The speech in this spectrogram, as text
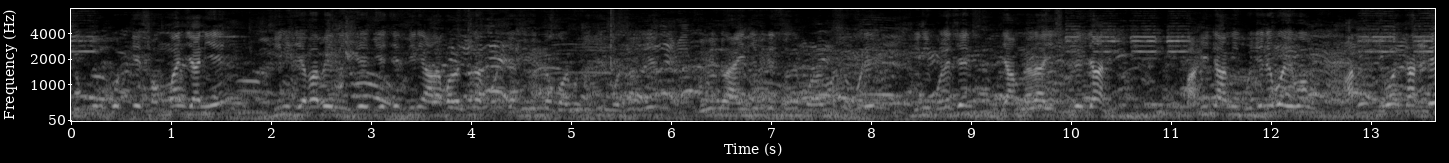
সুপ্রিম কোর্টকে সম্মান জানিয়ে তিনি যেভাবে নির্দেশ দিয়েছেন তিনি আলাপ আলোচনা করছেন বিভিন্ন কর্মসূচির মধ্য দিয়ে বিভিন্ন আইনজীবীদের সঙ্গে পরামর্শ করে তিনি বলেছেন যে আপনারা স্কুলে যান বাকিটা আমি বুঝে নেব এবং আমি জীবন থাকতে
